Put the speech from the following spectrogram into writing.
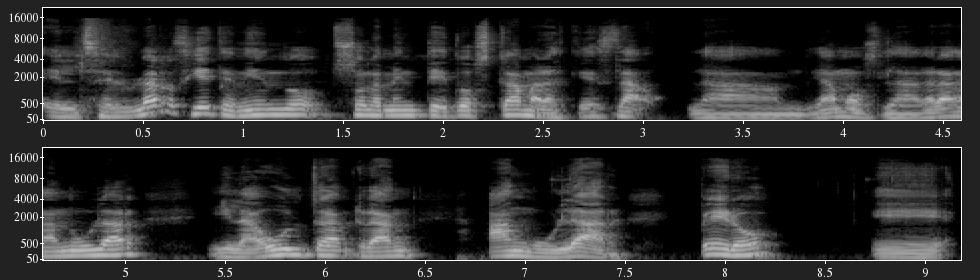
el celular sigue teniendo solamente dos cámaras, que es la, digamos, la gran anular y la ultra gran angular, pero eh,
